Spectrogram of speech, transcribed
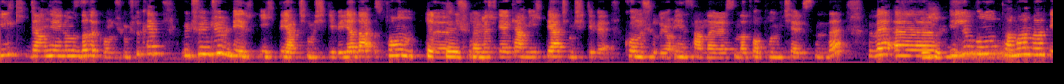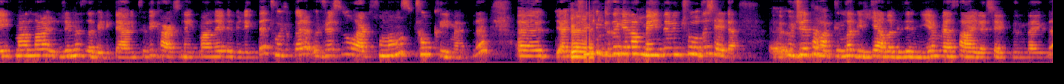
ilk canlı yayınımızda da konuşmuştuk. Hep üçüncül bir ihtiyaçmış gibi ya da son e, düşünülmesi gereken bir ihtiyaçmış gibi konuşuluyor insanlar arasında, toplum içerisinde. Ve e, bizim bunu tamamen eğitmenlerimizle birlikte yani Kübik Art'ın eğitmenleriyle birlikte çocuklara ücretsiz olarak sunmamız çok kıymetli. E, yani Evet. Çünkü bize gelen maillerin çoğu da şeyde ücreti hakkında bilgi alabilir miyim vesaire şeklindeydi.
